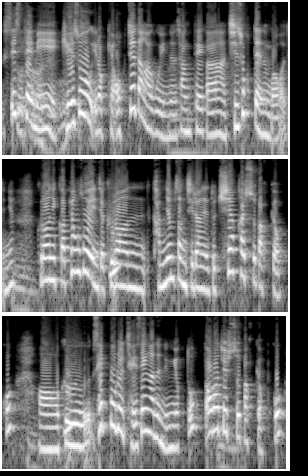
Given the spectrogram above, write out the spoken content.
시스템이. 계속 이렇게 억제당하고 있는 음. 상태가 지속되는 거거든요. 음. 그러니까 평소에 이제 그런 감염성 질환에도 취약할 수밖에 없고, 어, 그 세포를 재생하는 능력도 떨어질 수밖에 없고,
